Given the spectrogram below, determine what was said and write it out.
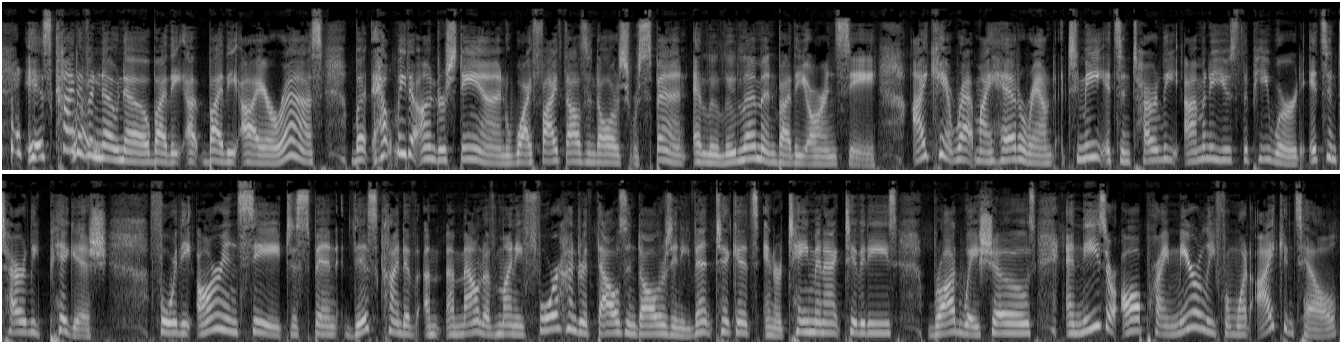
is kind of a no-no by the uh, by the IRS. But help me to understand why five thousand dollars were spent at Lululemon by the RNC. I can't wrap my head around. To me, it's entirely. I'm going to use the p word. It's entirely piggish for the RNC to spend this kind of um, amount of money, four hundred thousand dollars in event tickets, entertainment activities, Broadway shows, and these are all primarily, from what I can tell,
